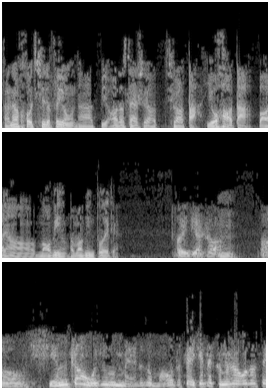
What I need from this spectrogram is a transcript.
反正后期的费用它比奥德赛是要是要大，油耗大，保养毛病小毛病多一点。多一点是吧？嗯。哦，行，这样我就买这个嘛奥德赛，现在可能是奥德赛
